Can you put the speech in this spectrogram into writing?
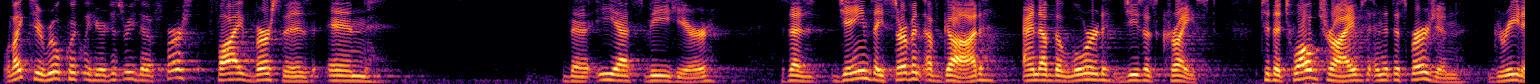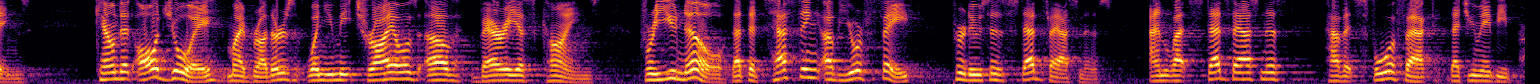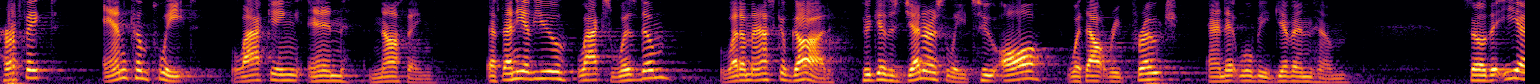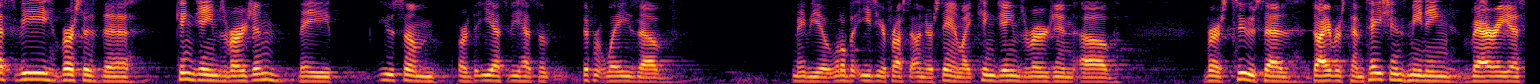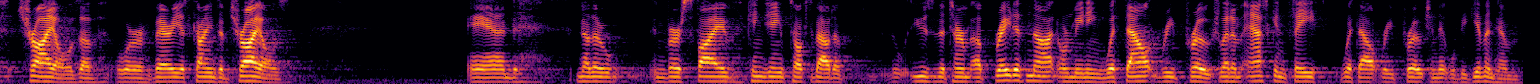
would like to, real quickly here, just read the first five verses in the ESV here. It says, James, a servant of God and of the Lord Jesus Christ. To the twelve tribes in the dispersion, greetings. Count it all joy, my brothers, when you meet trials of various kinds, for you know that the testing of your faith produces steadfastness, and let steadfastness have its full effect, that you may be perfect and complete, lacking in nothing. If any of you lacks wisdom, let him ask of God who gives generously to all without reproach, and it will be given him. So the ESV versus the King James Version, they use some, or the ESV has some different ways of maybe a little bit easier for us to understand. Like King James Version of verse 2 says, diverse temptations, meaning various trials of, or various kinds of trials. And another in verse 5, King James talks about, a, uses the term upbraideth not, or meaning without reproach. Let him ask in faith without reproach, and it will be given him.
